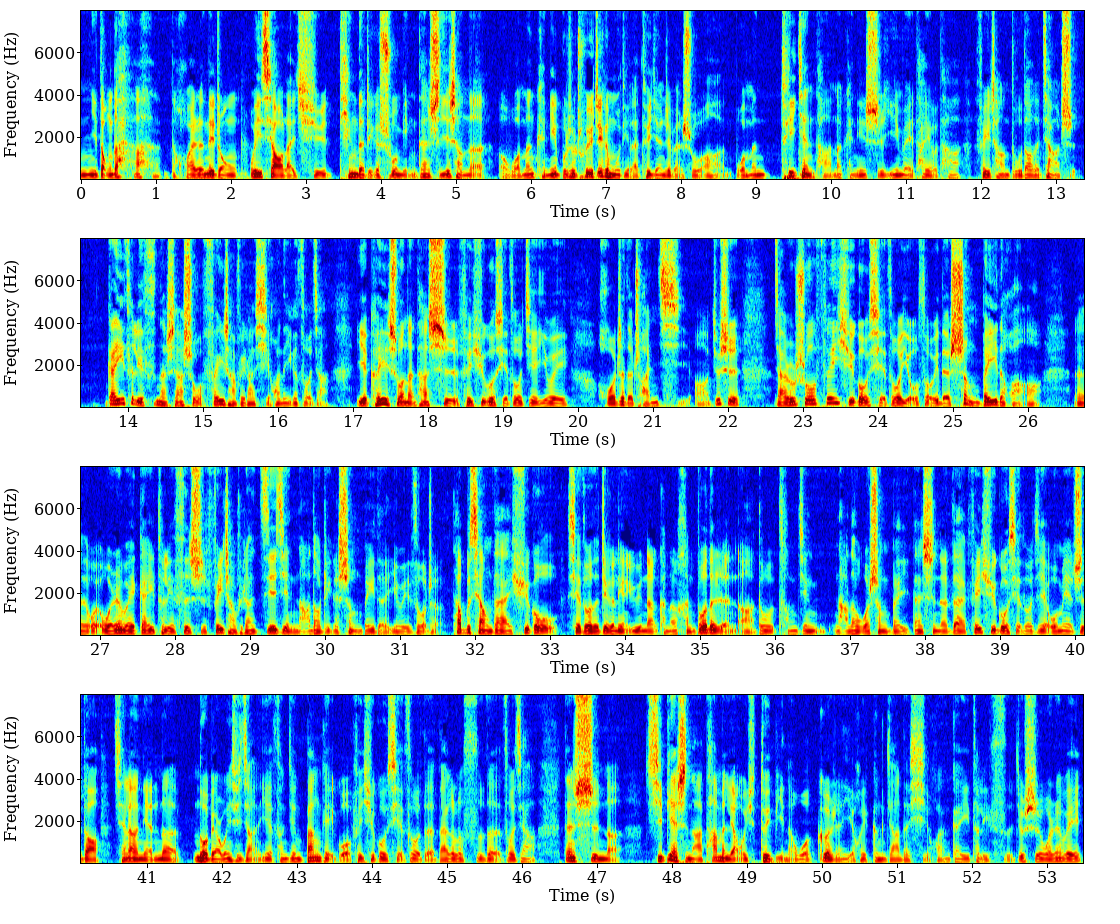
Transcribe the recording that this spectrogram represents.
你懂的 啊，怀着那种微笑来去听的这个书名，但实际上呢，呃，我们肯定不是出于这个目的来推荐这本书啊。我们推荐它，那肯定是因为它有它非常独到的价值。盖伊特里斯呢，实际上是我非常非常喜欢的一个作家，也可以说呢，他是非虚构写作界一位活着的传奇啊。就是，假如说非虚构写作有所谓的圣杯的话啊。呃，我我认为盖伊特里斯是非常非常接近拿到这个圣杯的一位作者。他不像在虚构写作的这个领域呢，可能很多的人啊都曾经拿到过圣杯。但是呢，在非虚构写作界，我们也知道前两年呢，诺贝尔文学奖也曾经颁给过非虚构写作的白俄罗斯的作家。但是呢，即便是拿他们两位去对比呢，我个人也会更加的喜欢盖伊特里斯。就是我认为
